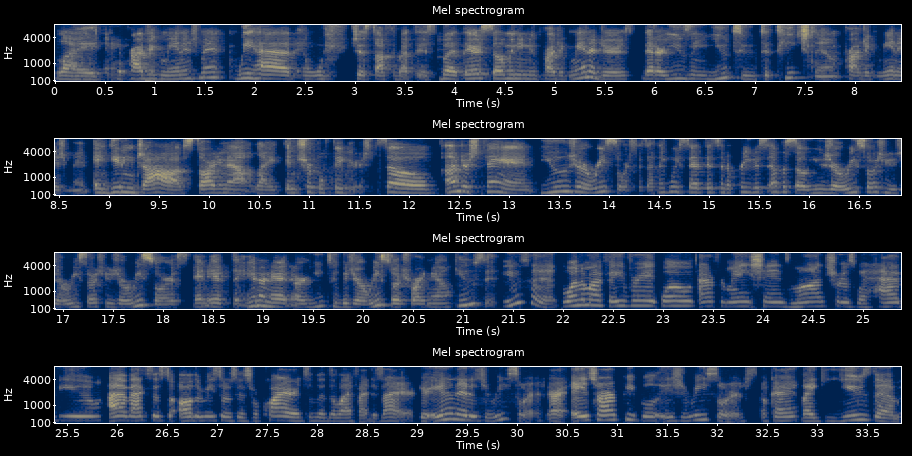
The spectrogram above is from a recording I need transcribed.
Like the project management, we have, and we just talked about this, but there's so many new project managers that are using YouTube to teach them project management and getting jobs starting out like in triple figures. So understand, use your resources. I think we said this in a previous episode use your resource, use your resource, use your resource. And if the internet or YouTube is your resource right now, use it. Use it. One of my favorite quotes, affirmations, mantras, what have you. I have access to all the resources required to live the life I by desire. Your internet is your resource. Your HR people is your resource. Okay. Like use them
